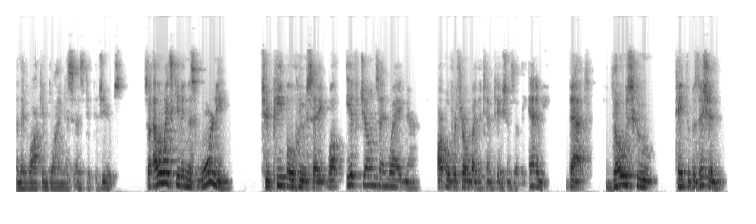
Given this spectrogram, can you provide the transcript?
And they walk in blindness as did the Jews. So Ellen White's giving this warning to people who say, well, if Jones and Waggoner are overthrown by the temptations of the enemy, that those who take the position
